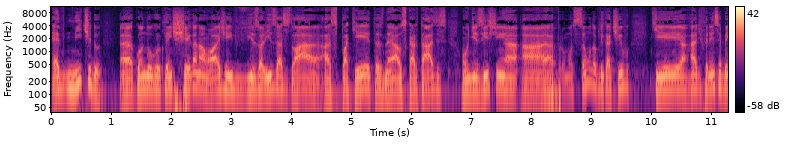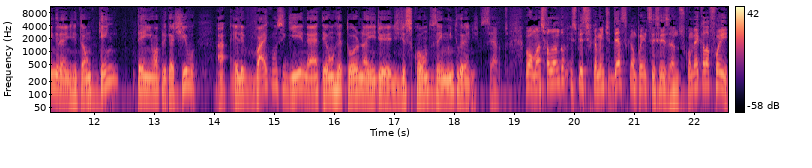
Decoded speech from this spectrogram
é nítido uh, quando o cliente chega na loja e visualiza as, lá as plaquetas, né, os cartazes, onde existe a, a promoção do aplicativo, que a, a, diferença é bem grande. Então, quem tem um aplicativo, ah, ele vai conseguir né, ter um retorno aí de, de, descontos aí muito grande. Certo. Bom, mas falando especificamente dessa campanha de 16 anos, como é que ela foi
